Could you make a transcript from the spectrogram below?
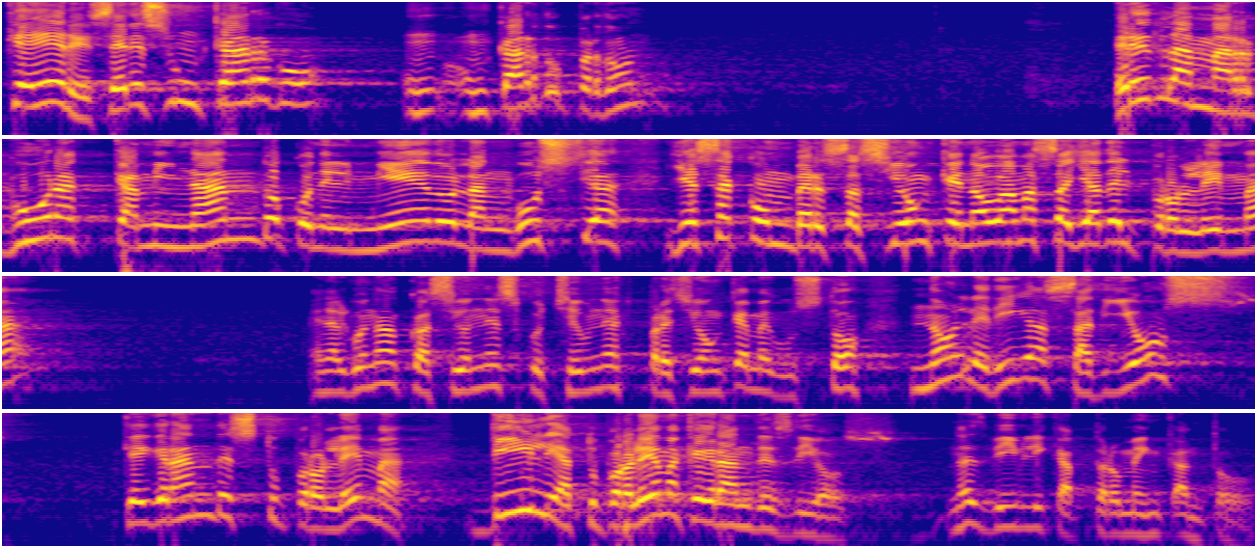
¿qué eres? ¿Eres un cargo? ¿Un, un cardo, perdón? ¿Eres la amargura caminando con el miedo, la angustia y esa conversación que no va más allá del problema? En alguna ocasión escuché una expresión que me gustó, no le digas a Dios qué grande es tu problema, dile a tu problema qué grande es Dios. No es bíblica, pero me encantó.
